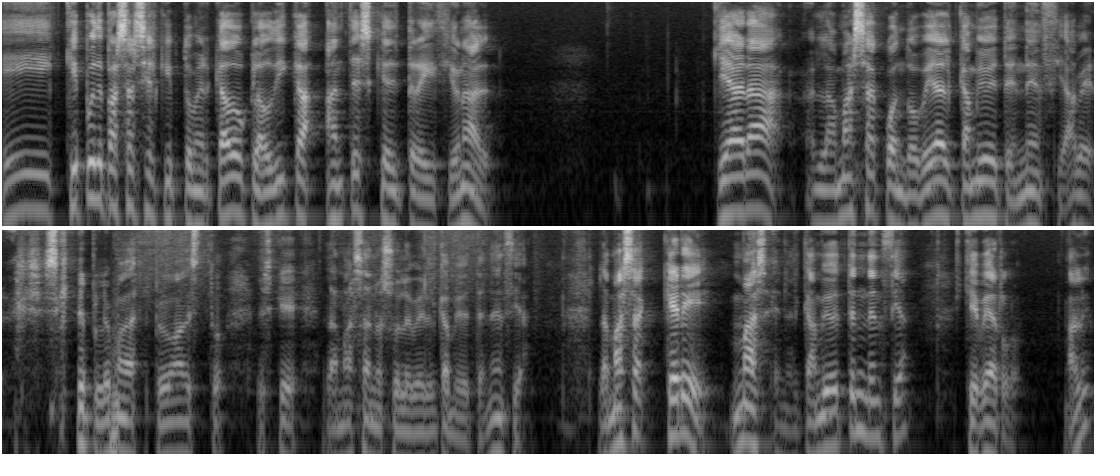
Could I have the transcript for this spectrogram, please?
eh, ¿qué puede pasar si el criptomercado claudica antes que el tradicional? ¿Qué hará la masa cuando vea el cambio de tendencia? A ver, es que el problema, de esto es que la masa no suele ver el cambio de tendencia. La masa cree más en el cambio de tendencia que verlo, ¿vale?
